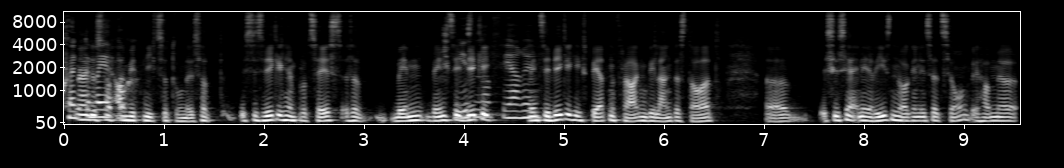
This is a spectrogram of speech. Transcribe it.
könnte Nein, das hat damit nichts zu tun. Es, hat, es, ist wirklich ein Prozess. Also wenn, wenn, Sie wirklich, wenn Sie wirklich Experten fragen, wie lange das dauert, äh, es ist ja eine Riesenorganisation. Wir haben ja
